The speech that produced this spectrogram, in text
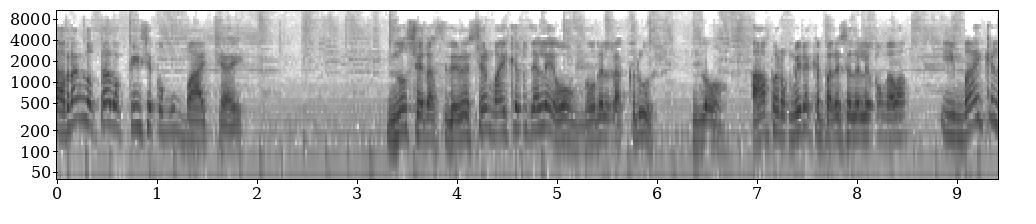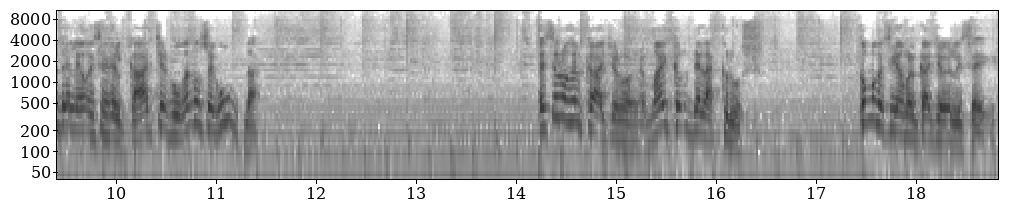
habrán notado que hice como un bache ahí. No será, debe ser Michael de León, no de la Cruz. No. Ah, pero mira que parece de León abajo. Y Michael de León, ese es el catcher jugando segunda. Ese no es el catcher, Jorge. Michael de la Cruz. ¿Cómo que se llama el catcher del Licey?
